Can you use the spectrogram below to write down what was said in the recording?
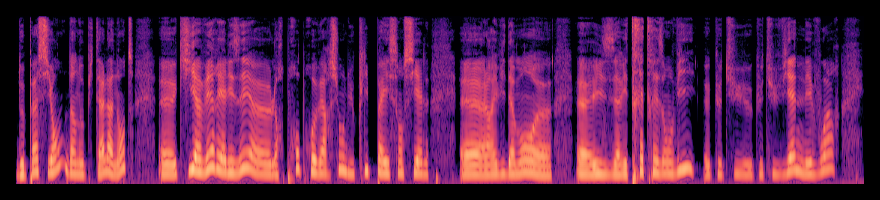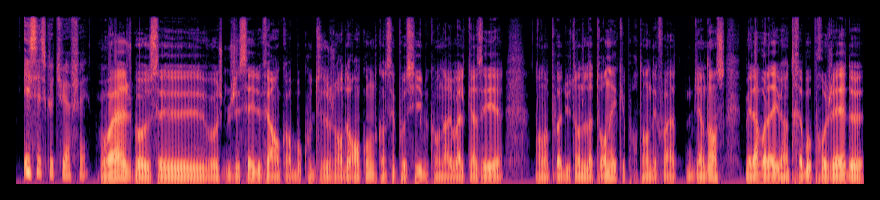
de patients d'un hôpital à Nantes euh, qui avaient réalisé euh, leur propre version du clip pas essentiel. alors évidemment, ils avaient très très envie que tu que tu viennes les voir. Et c'est ce que tu as fait. Ouais, j'essaye de faire encore beaucoup de ce genre de rencontres quand c'est possible, quand on arrive à le caser dans l'emploi du temps de la tournée, qui est pourtant des fois bien dense. Mais là, voilà, il y avait un très beau projet de,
